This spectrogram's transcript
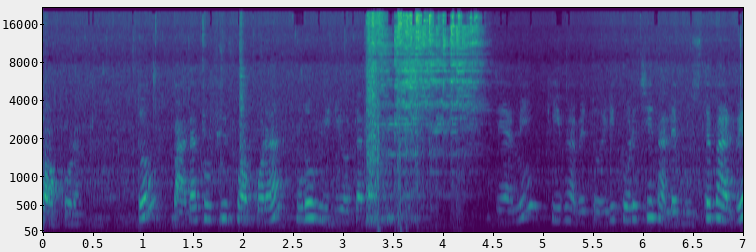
পকোড়া। তো বাঁধাকপি পকোড়া পুরো ভিডিওটা দেখো। যে আমি কীভাবে তৈরি করেছি তাহলে বুঝতে পারবে।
